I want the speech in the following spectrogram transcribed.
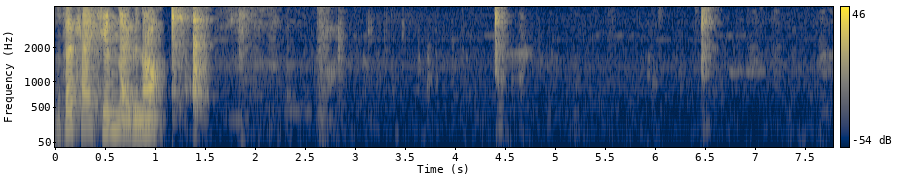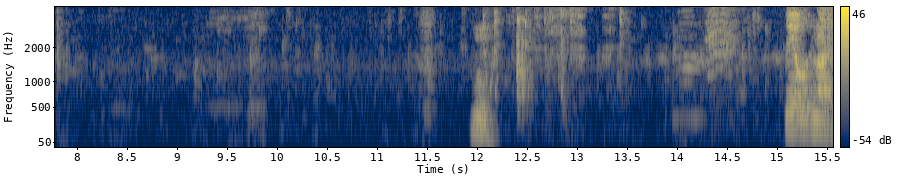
อถ้าใช้ชิมหน่อยพี่น้องอืมเปรี้ยวอีกหน่อย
